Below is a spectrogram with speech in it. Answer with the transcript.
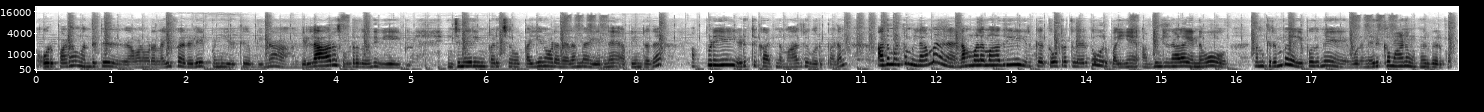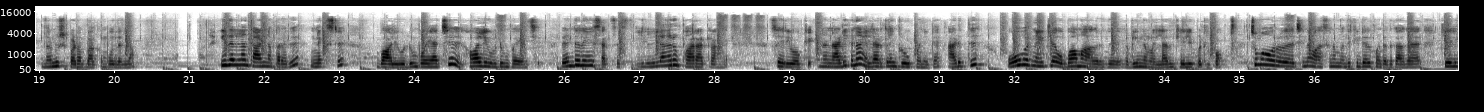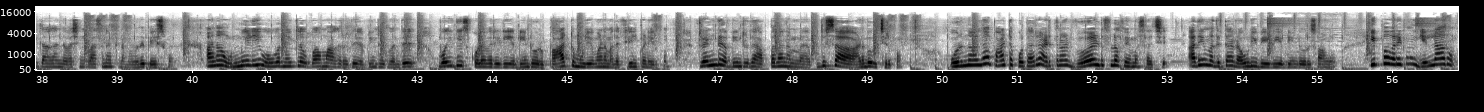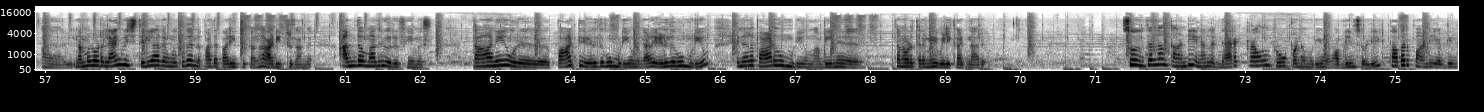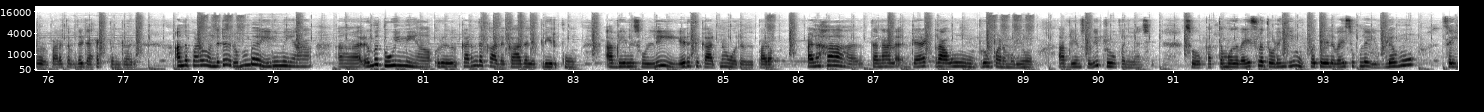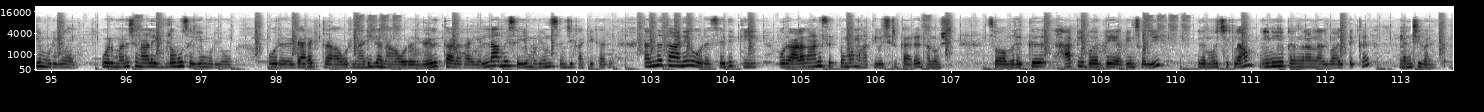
ஒரு படம் வந்துட்டு அவனோட லைஃப்பை ரிலேட் பண்ணி இருக்குது அப்படின்னா எல்லாரும் சொல்கிறது வந்து விஐபி இன்ஜினியரிங் படித்த பையனோட நிலைமை என்ன அப்படின்றத அப்படியே எடுத்து காட்டின மாதிரி ஒரு படம். அது மட்டும் இல்லாமல் நம்மளை மாதிரியே இருக்க தோற்றத்தில் இருக்க ஒரு பையன் அப்படின்றனால என்னவோ நமக்கு ரொம்ப எப்போதுமே ஒரு நெருக்கமான உணர்வு இருக்கும். தனுஷ் படம் பார்க்கும்போதெல்லாம். இதெல்லாம் தாண்டின பிறகு நெக்ஸ்ட்டு பாலிவுட்டும் போயாச்சு ஹாலிவுட்டும் போயாச்சு. ரெண்டுலேயும் சக்ஸஸ் எல்லாரும் பாராட்டுறாங்க. சரி ஓகே நான் நடிகனா எல்லா இடத்துலையும் ப்ரூவ் பண்ணிட்டேன். அடுத்து ஓவர் நைட்டில் ஒபாமா ஆகுறது அப்படின்னு நம்ம எல்லாரும் கேள்விப்பட்டிருப்போம். சும்மா ஒரு சின்ன வசனம் வந்து கிண்டல் பண்ணுறதுக்காக கேலிக்காக அந்த வசன வசனத்தை நம்ம வந்து பேசுவோம். ஆனால் உண்மையிலேயே ஓவர் நைட்டில் ஒபாமா ஆகுறது அப்படின்றது வந்து வைதீஸ் குலவரெடி அப்படின்ற ஒரு பாட்டு மூலியமாக நம்ம அதை ஃபீல் பண்ணியிருக்கோம். ட்ரெண்டு அப்படின்றத அப்போ தான் நம்ம புதுசாக அனுபவிச்சிருப்போம். ஒரு நாள் தான் பாட்டை போட்டார் அடுத்த நாள் வேர்ல்டு ஃபுல்லாக ஃபேமஸ் ஆச்சு. அதே மாதிரி தான் ரவுடி பேபி அப்படின்ற ஒரு சாங்கும் இப்போ வரைக்கும் எல்லாரும் நம்மளோட லாங்குவேஜ் தெரியாதவங்க கூட அந்த பாட்டை பாடிட்டுருக்காங்க இருக்காங்க அந்த மாதிரி ஒரு ஃபேமஸ் தானே ஒரு பாட்டு எழுதவும் முடியும் என்னால் எழுதவும் முடியும் என்னால் பாடவும் முடியும் அப்படின்னு தன்னோட திறமையை வெளிக்காட்டினார். ஸோ இதெல்லாம் தாண்டி என்னால் டேரக்டராகவும் ப்ரூவ் பண்ண முடியும் அப்படின்னு சொல்லி பவர் பாண்டி அப்படின்ற ஒரு படத்தை வந்து டைரக்ட் பண்ணுறாரு அந்த படம் வந்துட்டு ரொம்ப இனிமையாக ரொம்ப தூய்மையாக ஒரு கடந்த காத காதல் எப்படி இருக்கும் அப்படின்னு சொல்லி எடுத்து காட்டின ஒரு படம். அழகாக தன்னால் டேரக்டராகவும் ப்ரூவ் பண்ண முடியும் அப்படின்னு சொல்லி ப்ரூவ் பண்ணியாச்சு. ஸோ பத்தொம்போது வயசில் தொடங்கி முப்பத்தேழு வயசுக்குள்ளே இவ்வளவும் செய்ய முடியும். ஒரு மனுஷனால் இவ்வளவும் செய்ய முடியும். ஒரு டேரக்டராக ஒரு நடிகனா ஒரு எழுத்தாளராக எல்லாமே செய்ய முடியும்னு செஞ்சு காட்டிட்டாரு. தன்னைத்தானே ஒரு செதுக்கி ஒரு அழகான சிற்பமாக மாற்றி வச்சுருக்காரு தனுஷ். ஸோ அவருக்கு ஹாப்பி பர்த்டே அப்படின்னு சொல்லி இதை முடிச்சுக்கலாம். இனிய பிறந்தநாள் நல்வாழ்த்துக்கள். நன்றி வணக்கம்.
